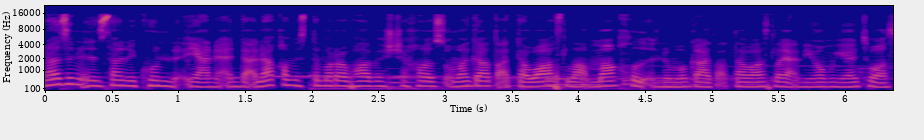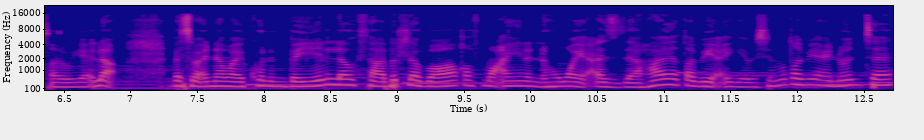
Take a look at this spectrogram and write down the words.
لازم الإنسان يكون يعني عنده علاقة مستمرة بهذا الشخص وما قاطع تواصله. ما أقصد إنه ما قاطع تواصله يعني يوميا يتواصل وياه لا. بس وإنما يكون مبين له وثابت له مواقف معينة إنه هو يعزه. هاي طبيعية بس مو طبيعي إنه أنت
